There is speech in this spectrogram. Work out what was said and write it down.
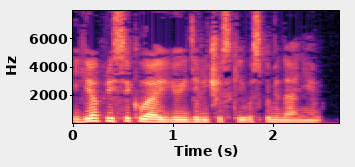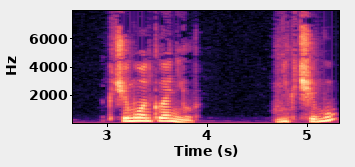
я пресекла ее идиллические воспоминания. К чему он клонил? Ни к чему?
